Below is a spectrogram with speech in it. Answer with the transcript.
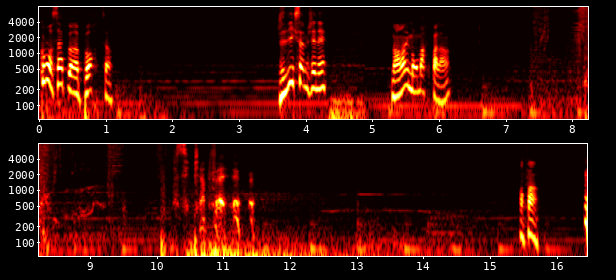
Comment ça, peu importe? J'ai dit que ça me gênait. Normalement, ils me remarquent pas là. hein. Oh, c'est bien fait Enfin.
